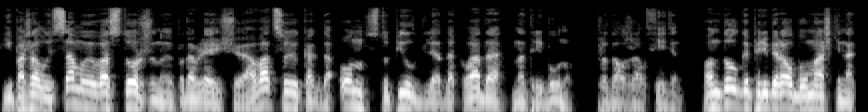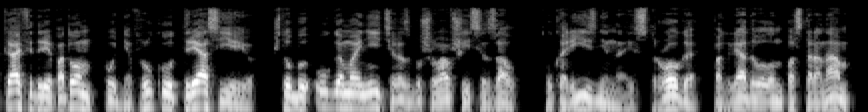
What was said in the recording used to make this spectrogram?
и, пожалуй, самую восторженную подавляющую овацию, когда он вступил для доклада на трибуну, продолжал Федин. Он долго перебирал бумажки на кафедре, потом, подняв руку, тряс ею, чтобы угомонить разбушевавшийся зал. Укоризненно и строго поглядывал он по сторонам,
